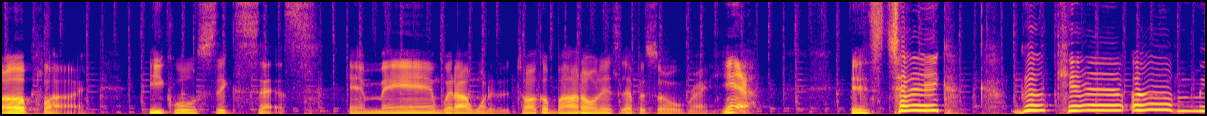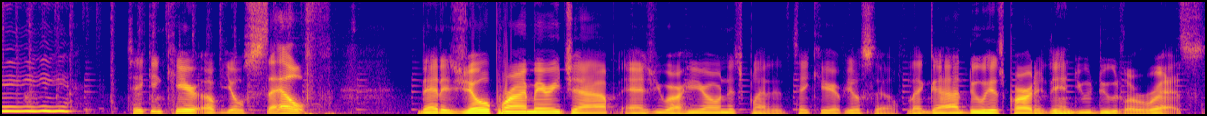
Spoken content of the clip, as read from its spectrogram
applied equals success. And man, what I wanted to talk about on this episode right here is take good care of me. Taking care of yourself. That is your primary job as you are here on this planet to take care of yourself. Let God do his part and then you do the rest.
